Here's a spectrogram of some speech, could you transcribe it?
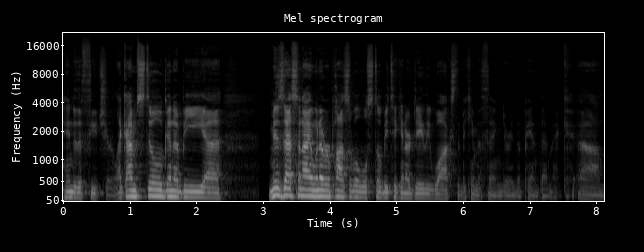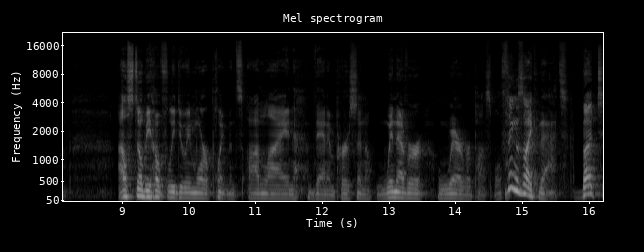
into the future. Like I'm still gonna be. Uh, Ms. S and I, whenever possible, will still be taking our daily walks that became a thing during the pandemic. Um, I'll still be hopefully doing more appointments online than in person whenever, wherever possible. Things like that. But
